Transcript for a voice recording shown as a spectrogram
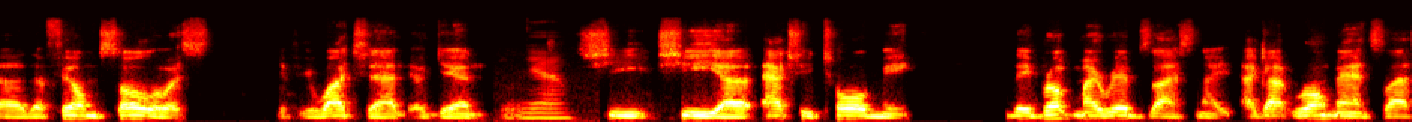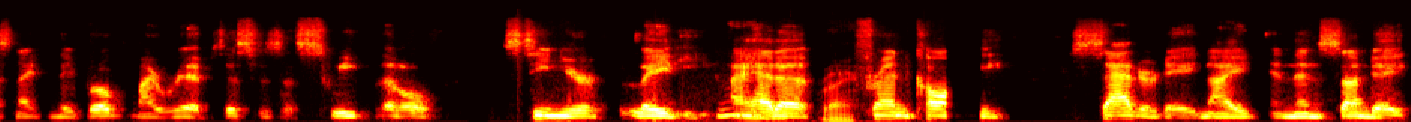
uh, the film Soloist. If you watch that again, yeah, she she uh, actually told me they broke my ribs last night. I got romance last night, and they broke my ribs. This is a sweet little senior lady. Mm. I had a right. friend call me Saturday night and then Sunday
